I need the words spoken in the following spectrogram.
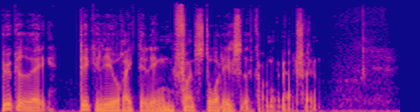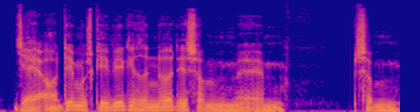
bygget af, det kan leve rigtig længe, for en stor del vedkommende i hvert fald. Ja, og det er måske i virkeligheden noget af det, som, øh, som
